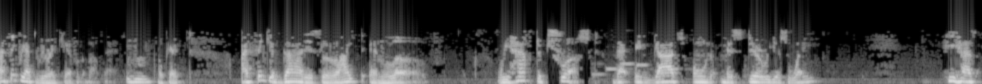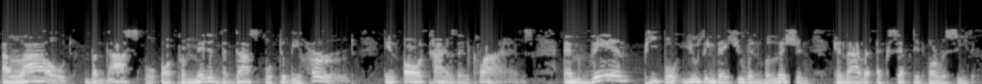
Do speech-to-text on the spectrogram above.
I think we have to be very careful about that. Mhm. Okay? I think if God is light and love, we have to trust that in God's own mysterious way, He has allowed the gospel or permitted the gospel to be heard in all times and climes. And then people using their human volition can either accept it or receive it.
